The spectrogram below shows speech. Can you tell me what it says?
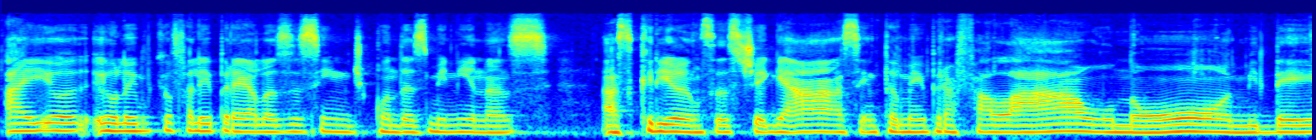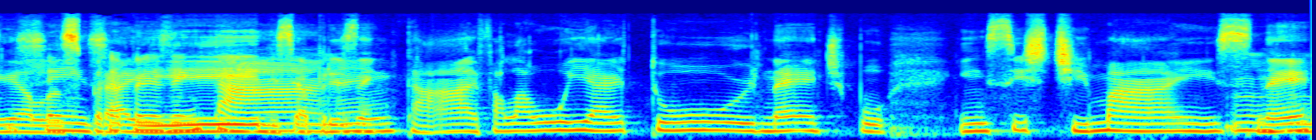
Aí eu, eu lembro que eu falei pra elas assim, de quando as meninas, as crianças chegassem também pra falar o nome delas Sim, se pra apresentar, se né? apresentar e falar oi Arthur, né? Tipo, insistir mais, Uhum. né?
